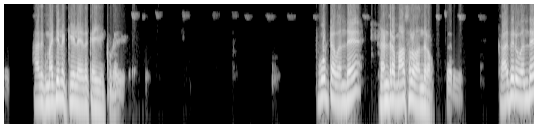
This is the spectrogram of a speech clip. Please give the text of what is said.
சரி. அதுக்கு மத்தியில கீழே எதுவும் கை வைக்க கூடாது. பூட்டை வந்து ரெண்டரை மாசத்துல வந்துடும் சரி. கதிர் வந்து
